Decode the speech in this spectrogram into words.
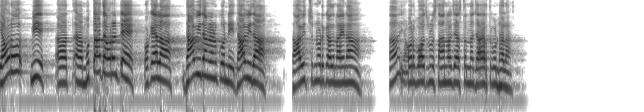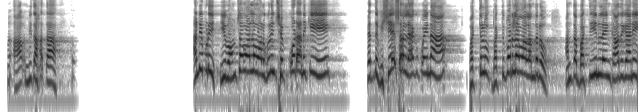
ఎవరు? మీ ముత్తాత ఎవరంటే ఒకవేళ దావీదా అని అనుకోండి దావీదా దావీ కాదు నాయన. ఎవరు బాత్రూంలో స్నానాలు చేస్తున్నా జాగ్రత్తగా ఉండాలా? మీ తాత. అంటే ఇప్పుడు ఈ వంశం వాళ్ళ వాళ్ళ గురించి చెప్పుకోవడానికి పెద్ద విశేషాలు లేకపోయినా భక్తులు భక్తిపరుల వాళ్ళందరూ. అంత భక్తిహీనులేం కాదు కానీ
